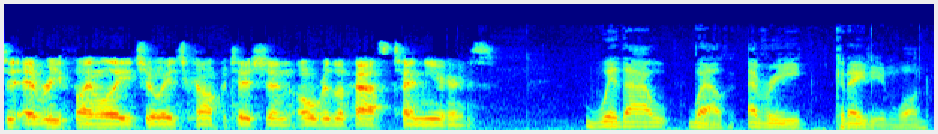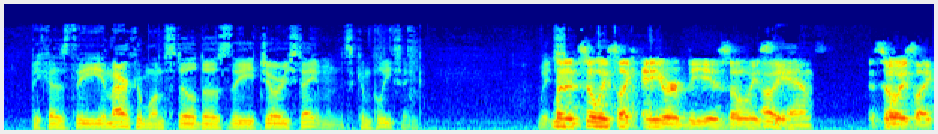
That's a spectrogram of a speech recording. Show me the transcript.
to every final HOH competition over the past 10 years. Without, well, every Canadian one, because the American one still does the jury statements completing. Which, But it's always like A or B is always Oh, the yeah. answer. It's always like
